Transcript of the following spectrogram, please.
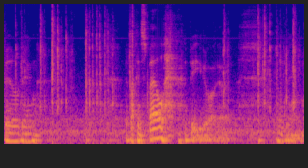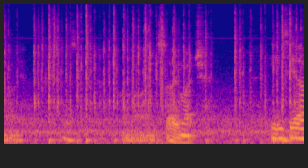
building. If I can spell, B U I O. so much easier.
